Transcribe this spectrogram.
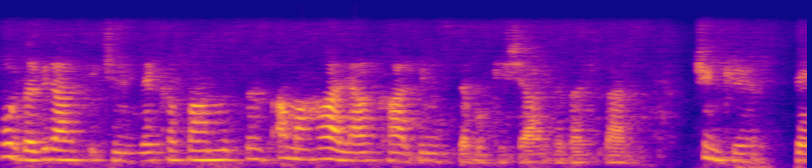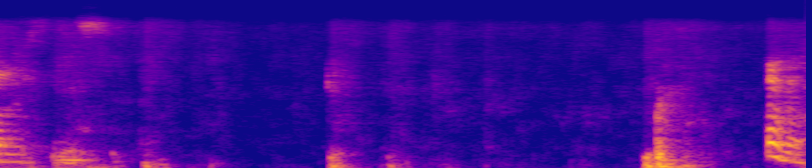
Burada biraz içinizde kapanmışsınız ama hala kalbinizde bu kişi arkadaşlar. Çünkü sevmişsiniz. Evet.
